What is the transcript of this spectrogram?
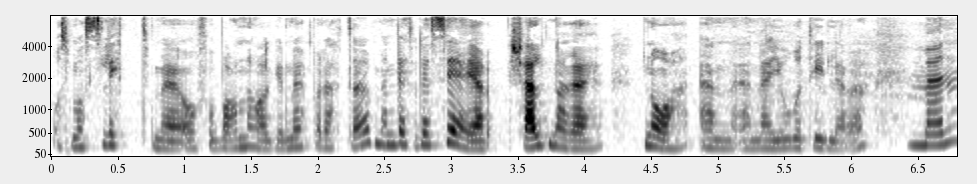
og som har slitt med å få barnehagen med på dette. Men det, det ser jeg sjeldnere nå enn, enn jeg gjorde tidligere. Men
